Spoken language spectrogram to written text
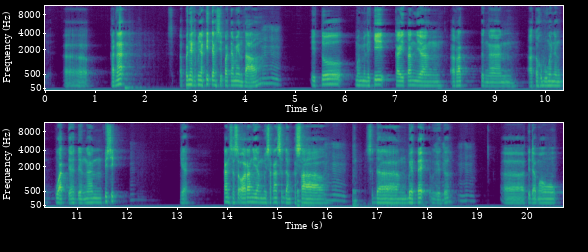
Ya, eh, karena penyakit-penyakit yang sifatnya mental Mhm. itu memiliki kaitan yang erat dengan atau hubungan yang kuat ya dengan fisik. Ya. Kan seseorang yang misalkan sedang kesal, Mhm. sedang bete begitu, Mhm. eh, tidak mau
